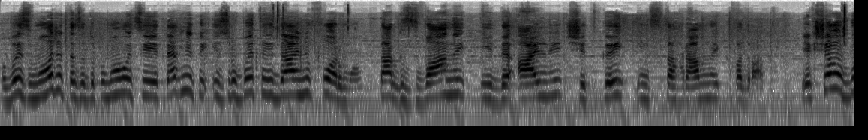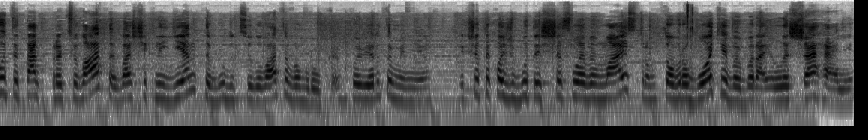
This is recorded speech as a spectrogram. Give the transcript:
Ви зможете за допомогою цієї техніки і зробити ідеальну форму, так званий ідеальний чіткий інстаграмний квадрат. Якщо ви будете так працювати, ваші клієнти будуть цілувати вам руки. Повірте мені. Якщо ти хочеш бути щасливим майстром, то в роботі вибирай лише гелі.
